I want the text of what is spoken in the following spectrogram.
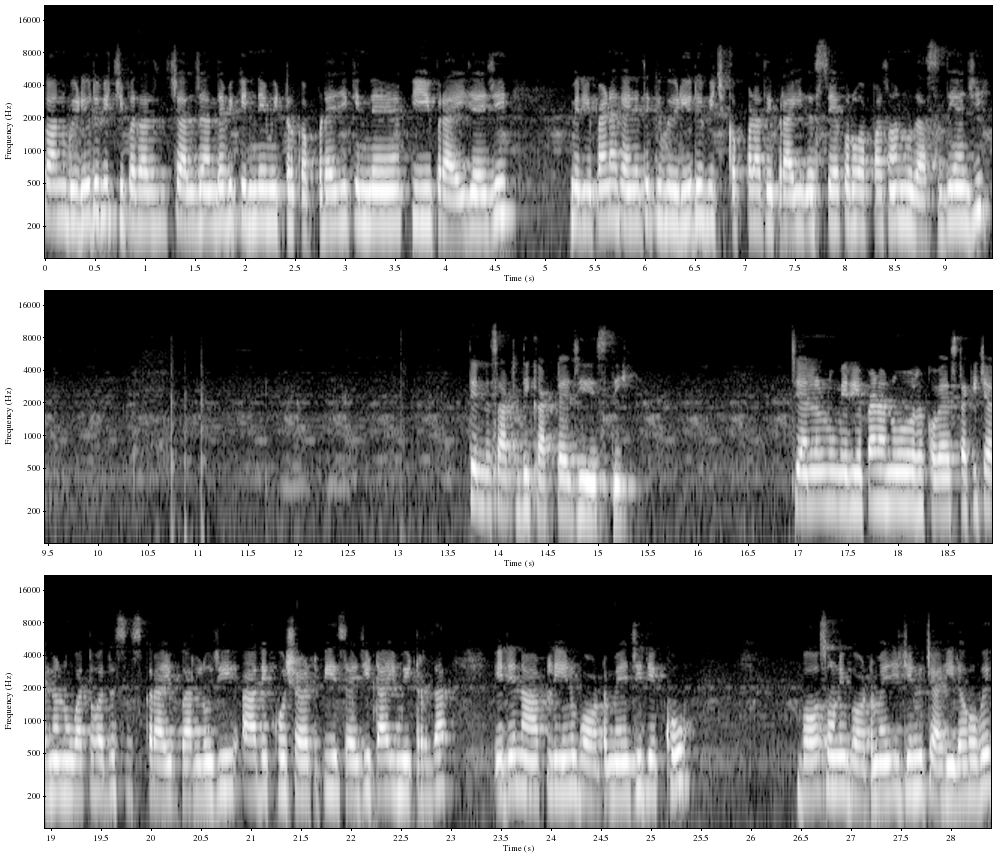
ਤੁਹਾਨੂੰ ਵੀਡੀਓ ਦੇ ਵਿੱਚ ਹੀ ਪਤਾ ਚੱਲ ਜਾਂਦਾ ਵੀ ਕਿੰਨੇ ਮੀਟਰ ਕੱਪੜਾ ਹੈ ਜੀ, ਕਿੰਨੇ ਕੀ ਪ੍ਰਾਈਜ਼ ਹੈ ਜੀ। ਮੇਰੀਆਂ ਭੈਣਾਂ ਕਹਿੰਦੇ ਤੇ ਕਿ ਵੀਡੀਓ ਦੇ ਵਿੱਚ ਕੱਪੜਾ ਤੇ ਪ੍ਰਾਈਜ਼ ਦੱਸਿਆ ਕਰੋ, ਆਪਾਂ ਤੁਹਾਨੂੰ ਦੱਸਦੇ ਹਾਂ ਜੀ। ਤਿੰਨ ਸੱਠ ਦੀ ਕੱਟ ਹੈ ਜੀ ਇਸ ਦੀ। ਚੈਨਲ ਨੂੰ ਮੇਰੀਆਂ ਭੈਣਾਂ ਨੂੰ ਰਿਕੁਐਸਟ ਹੈ ਕਿ ਚੈਨਲ ਨੂੰ ਵੱਧ ਤੋਂ ਵੱਧ ਸਬਸਕ੍ਰਾਈਬ ਕਰ ਲਓ ਜੀ। ਆਹ ਦੇਖੋ ਸ਼ਰਟ ਪੀਸ ਹੈ ਜੀ 2.5 ਮੀਟਰ ਦਾ। ਇਹਦੇ ਨਾਲ ਪਲੇਨ ਬਾਟਮ ਹੈ ਜੀ, ਦੇਖੋ। ਬਹੁਤ ਸੋਹਣੀ ਬਾਟਮ ਹੈ ਜੀ, ਜਿਹਨੂੰ ਚਾਹੀਦਾ ਹੋਵੇ।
